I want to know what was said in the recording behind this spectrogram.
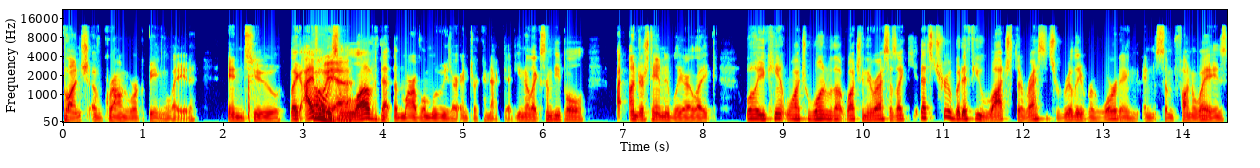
bunch of groundwork being laid into like I've Oh, always yeah. loved that the Marvel movies are interconnected. You know, like some people uh, understandably are like, well, you can't watch one without watching the rest. I was like, that's true, but if you watch the rest, it's really rewarding in some fun ways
